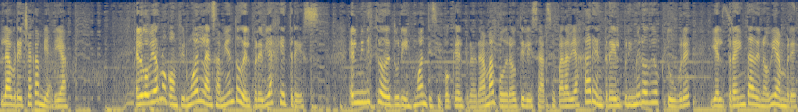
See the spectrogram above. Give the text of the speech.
la brecha cambiaria. El gobierno confirmó el lanzamiento del Previaje 3. El ministro de Turismo anticipó que el programa podrá utilizarse para viajar entre el 1 de octubre y el 30 de noviembre,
